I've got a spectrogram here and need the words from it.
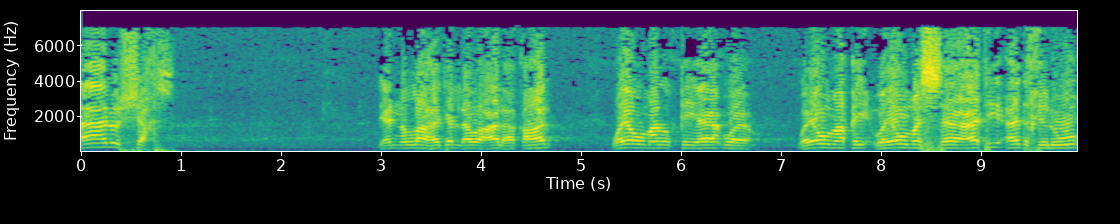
آل الشخص. لأن الله جل وعلا قال ويوم القيام ويوم, قي ويوم الساعة أدخلوا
